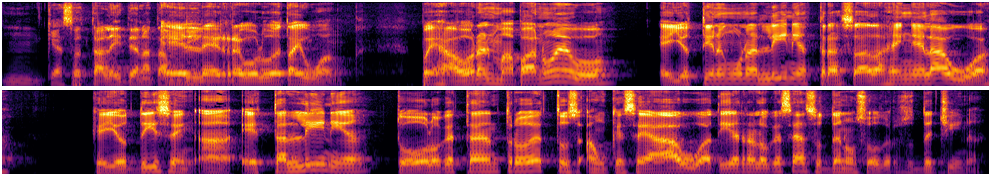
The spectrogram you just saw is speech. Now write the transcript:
Mm, que eso está ley de también. el revolú de Taiwán. Pues ahora el mapa nuevo, ellos tienen unas líneas trazadas en el agua que ellos dicen, ah, estas líneas, todo lo que está dentro de estos, aunque sea agua, tierra, lo que sea, eso es de nosotros, eso es de China.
